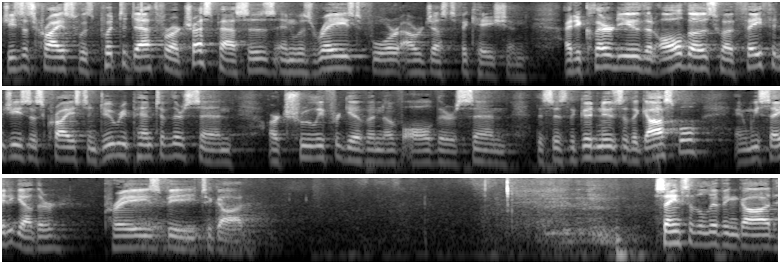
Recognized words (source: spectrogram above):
Jesus Christ was put to death for our trespasses and was raised for our justification. I declare to you that all those who have faith in Jesus Christ and do repent of their sin are truly forgiven of all their sin. This is the good news of the gospel, and we say together, Praise be to God. Saints of the living God,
